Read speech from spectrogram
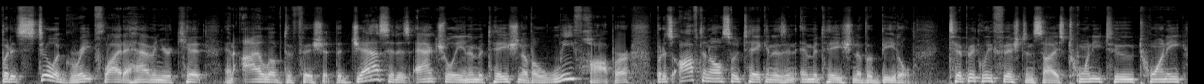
but it's still a great fly to have in your kit, and I love to fish it. The Jassid is actually an imitation of a leaf hopper, but it's often also taken as an imitation of a beetle typically fished in size 22, 20,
